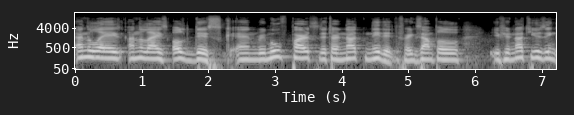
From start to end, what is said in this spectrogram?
analyze analyze all the disk and remove parts that are not needed. For example if you're not using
